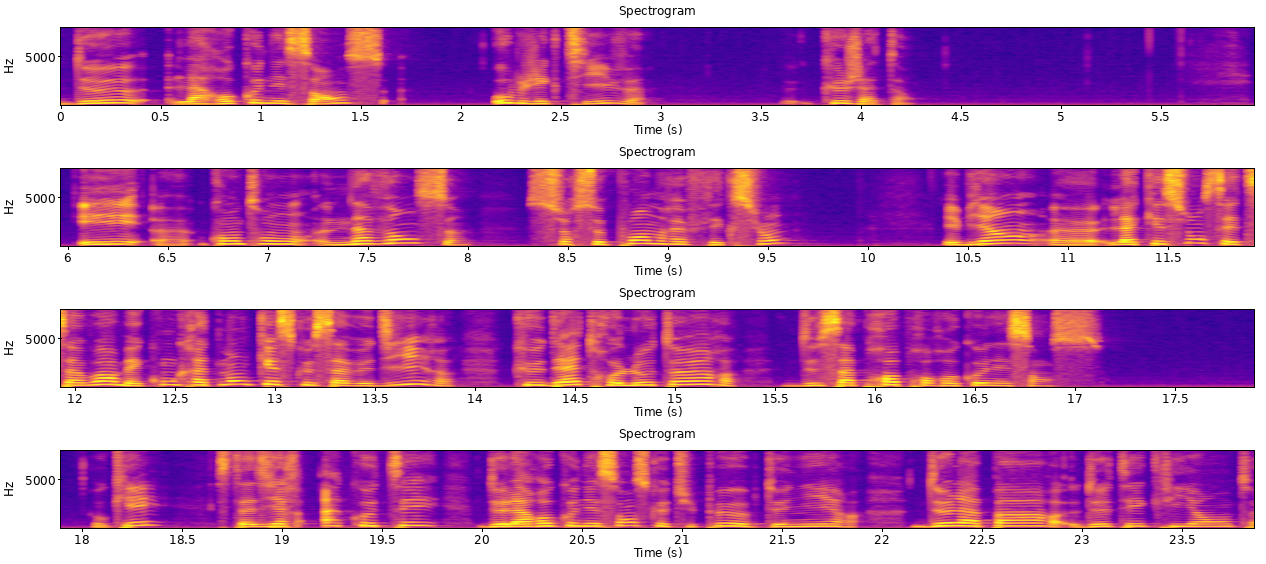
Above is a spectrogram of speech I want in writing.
de la reconnaissance objective que j'attends? Et euh, quand on avance sur ce point de réflexion, eh bien, euh, la question c'est de savoir mais concrètement qu'est-ce que ça veut dire que d'être l'auteur de sa propre reconnaissance? C'est-à-dire à côté de la reconnaissance que tu peux obtenir de la part de tes clientes,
